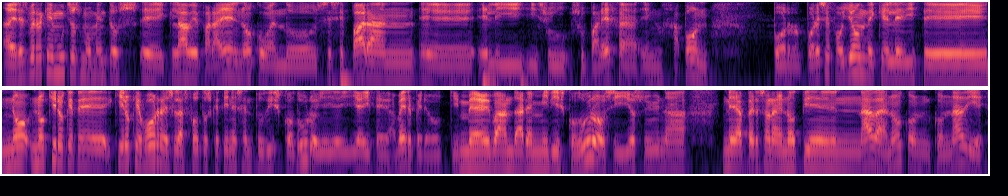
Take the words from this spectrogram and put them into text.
A ver, es verdad que hay muchos momentos eh, clave para él, ¿no? Cuando se separan eh, él y, su, pareja en Japón. Por, por ese follón de que él le dice no no quiero que te quiero que borres las fotos que tienes en tu disco duro y ella dice a ver pero quién me va a andar en mi disco duro si yo soy una mera persona y no tiene nada no con, con nadie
